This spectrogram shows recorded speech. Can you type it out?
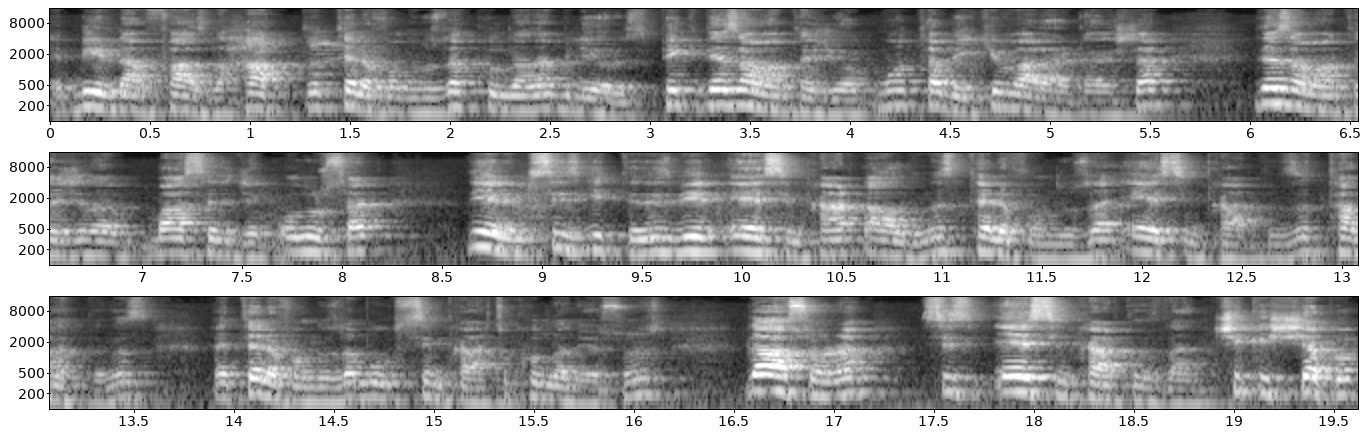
e, birden fazla hattı telefonumuzda kullanabiliyoruz. Peki dezavantajı yok mu? Tabii ki var arkadaşlar. Dezavantajına bahsedecek olursak diyelim siz gittiniz bir e-sim kart aldınız telefonunuza e-sim kartınızı tanıttınız ve telefonunuzda bu sim kartı kullanıyorsunuz. Daha sonra siz e-sim kartınızdan çıkış yapıp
